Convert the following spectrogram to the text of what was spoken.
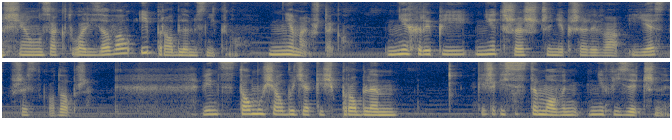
y, się zaktualizował i problem zniknął. Nie ma już tego. Nie chrypi, nie trzeszczy, nie przerywa. Jest wszystko dobrze. Więc to musiał być jakiś problem, jakiś, jakiś systemowy, nie fizyczny.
